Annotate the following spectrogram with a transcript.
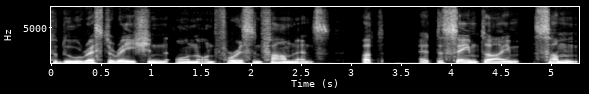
to do restoration on, on forests and farmlands. But at the same time, some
